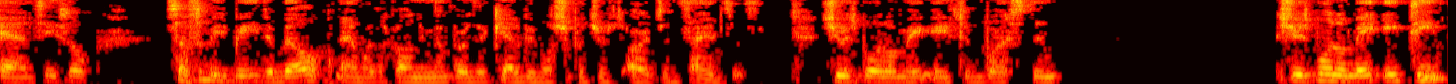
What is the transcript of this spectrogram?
and Cecil Sesame B. DeMille, and was a founding member of the Academy of Motion Pictures Arts and Sciences. She was born on May 8th in Boston. She was born on May 18th,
